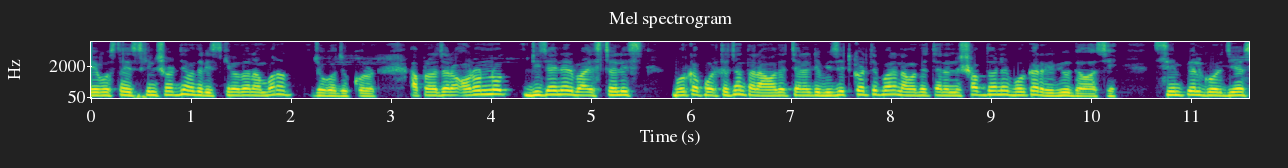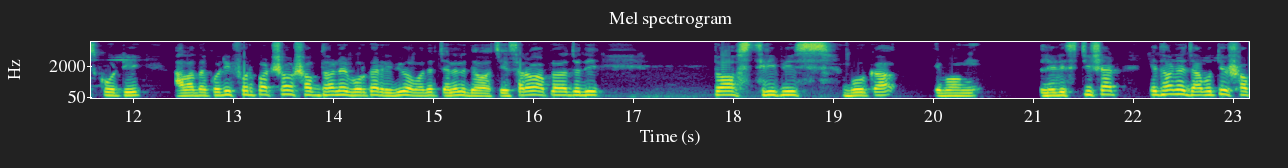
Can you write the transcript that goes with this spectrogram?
এই অবস্থায় স্ক্রিনশট দিয়ে আমাদের স্ক্রিনে দেওয়া নাম্বার যোগাযোগ করুন। আপনারা যারা অনন্য ডিজাইনের বা স্টাইলিশ বোরকা পড়তে চান, তারা আমাদের চ্যানেলটি ভিজিট করতে পারেন। আমাদের চ্যানেলে সব ধরনের বোরকার রিভিউ দেওয়া আছে। সিম্পল গর্জিয়াস কোটি, আলাদা কোটি ফোর পার্ট সহ সব ধরনের বোরকার রিভিউ আমাদের চ্যানেলে দেওয়া আছে। এছাড়াও আপনারা যদি টপস থ্রি পিস বোরকা এবং লেডিস টি শার্ট এ ধরনের যাবতীয় সব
